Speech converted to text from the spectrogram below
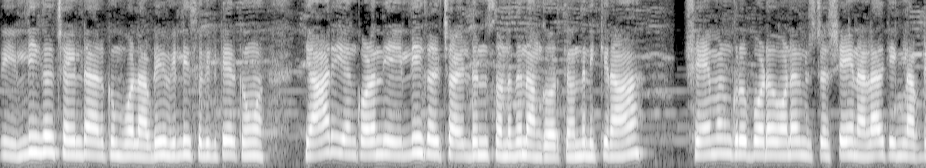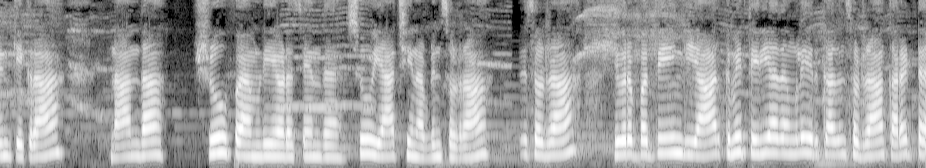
இது இல்லீகல் சைல்டாக இருக்கும் போல் அப்படின்னு வில்லி சொல்லிக்கிட்டே இருக்கவும் யார் என் குழந்தைய இல்லீகல் சைல்டுன்னு சொன்னது அங்கே ஒருத்தர் வந்து நிற்கிறான் ஷேமன் குரூப்போட ஓனர் மிஸ்டர் ஷே நல்லா இருக்கீங்களா? அப்படின்னு கேட்குறான் நான் தான் ஷூ ஃபேமிலியோட சேர்ந்த ஷூ யாச்சின் அப்படின்னு சொல்கிறான் சொல்கிறான் இவரை பற்றி இங்கே யாருக்குமே தெரியாதவங்களே இருக்காதுன்னு சொல்கிறான் கரெக்டு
